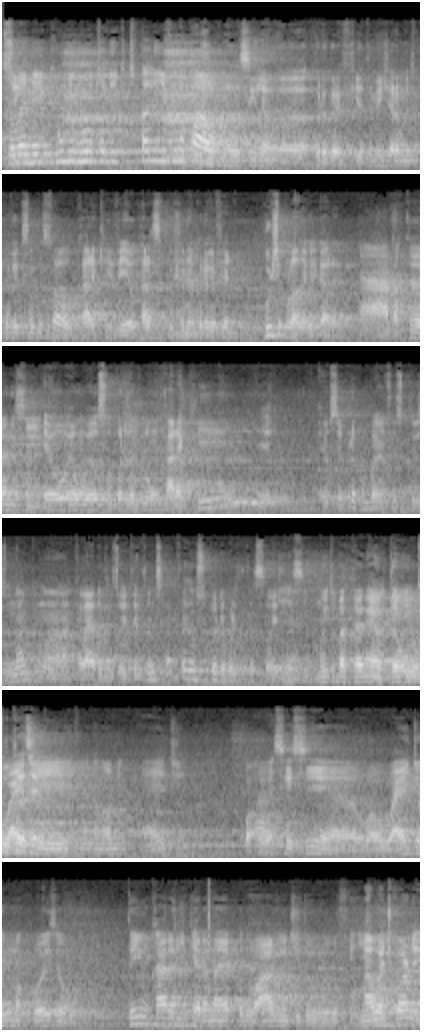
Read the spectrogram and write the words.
Então Sim. é meio que um minuto ali que tu tá livre no palco. Mas assim, Léo, a coreografia também gera muita convicção pessoal. O cara que vê, o cara se puxando na coreografia, puxa pro lado daquele cara. Ah, bacana isso aí. Eu, eu, eu sou, por exemplo, um cara que. Eu sempre acompanho o fisiculturismo na, naquela era dos 80 anos, os caras faziam super apresentações, né? Esse, muito bacana, é Então, tu o Ed, trazer- como é que é o nome? Ed. Qual? Ah, esqueci, é, o o Ed alguma coisa, o Tem um cara ali que era na época do Arnold, do Ferreira. Ah, o Ed Corney.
